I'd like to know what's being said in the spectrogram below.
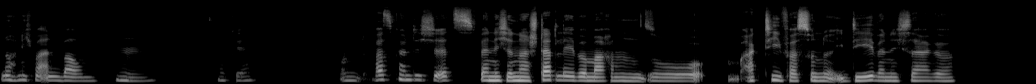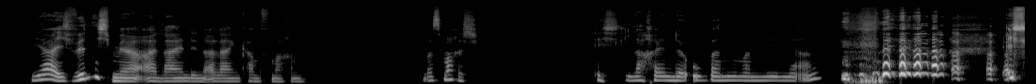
noch nicht mal einen Baum. Mhm. Okay. Und was könnte ich jetzt, wenn ich in der Stadt lebe, machen, so aktiv? Hast du eine Idee, wenn ich sage, ja, ich will nicht mehr allein den Alleinkampf machen. Was mache ich? Ich lache in der U-Bahn jemanden neben mir an. ich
